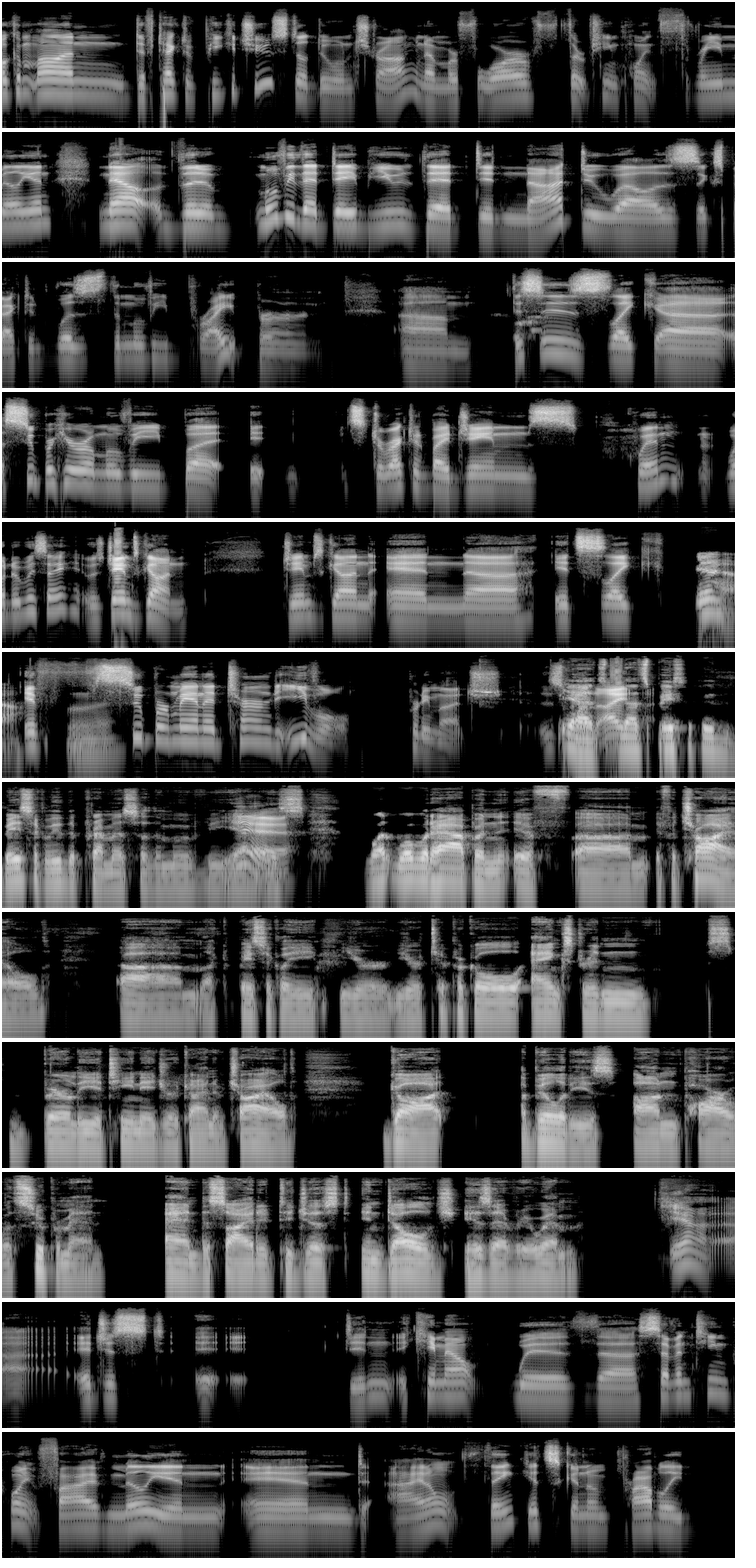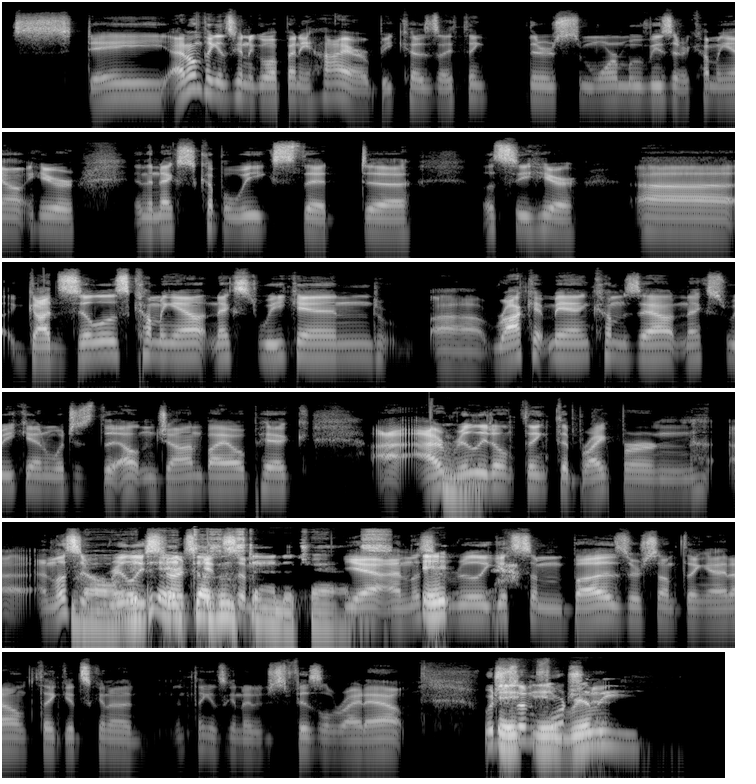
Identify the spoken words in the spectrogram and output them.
Pokemon Detective Pikachu still doing strong. Number four, 13.3 million. Now, the movie that debuted that did not do well as expected was the movie Brightburn. Um, this is like uh, a superhero movie, but it it's directed by James Quinn. What did we say? It was James Gunn. James Gunn, and uh, it's like Yeah. if Uh, Superman had turned evil, pretty much. Yeah, I- that's basically basically the premise of the movie. Yeah, Yeah. what what would happen if um, if a child, um, like basically your your typical angst-ridden, barely a teenager kind of child, got abilities on par with Superman and decided to just indulge his every whim. yeah uh, it just it, it didn't it came out with uh, 17.5 million and i don't think it's gonna probably stay i don't think it's gonna go up any higher because i think there's some more movies that are coming out here in the next couple weeks. That uh, let's see here. Uh, Godzilla's coming out next weekend. Uh, Rocketman comes out next weekend, which is the Elton John biopic. I, I Mhm. really don't think that Brightburn, uh, unless No, it really it, starts it doesn't some, stand a chance. yeah, unless it, It- really gets some buzz or something, I don't think it's gonna. I think it's gonna just fizzle right out, which it, is it unfortunate. really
